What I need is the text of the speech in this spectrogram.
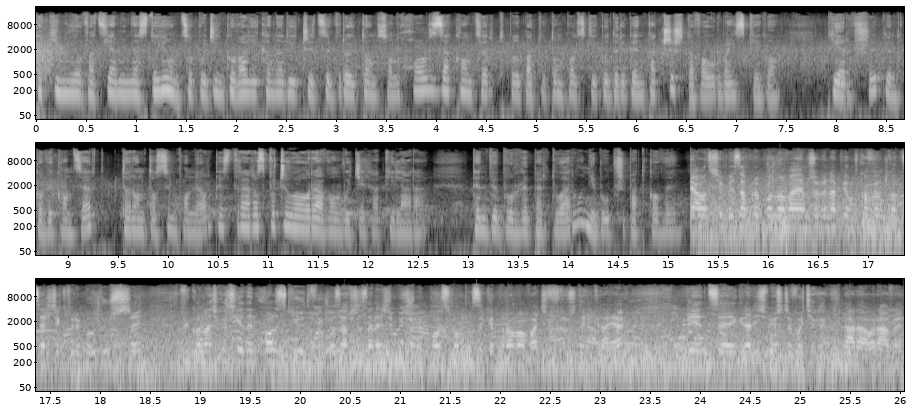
Takimi owacjami na stojąco podziękowali Kanadyjczycy w Roy Thompson Hall za koncert pod batutą polskiego dyrygenta Krzysztofa Urbańskiego. Pierwszy, piątkowy koncert Toronto Symphony Orchestra rozpoczęła orawą Wojciecha Kilara. Ten wybór repertuaru nie był przypadkowy. Ja od siebie zaproponowałem, żeby na piątkowym koncercie, który był dłuższy, wykonać choć jeden polski utwór, bo zawsze zależy mi, żeby polską muzykę promować w różnych krajach, więc e, graliśmy jeszcze Wojciecha Kilara orawę.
